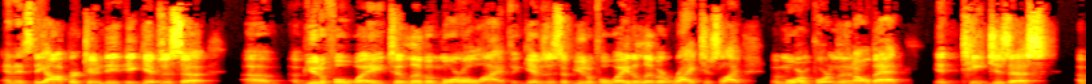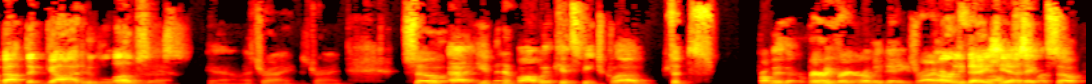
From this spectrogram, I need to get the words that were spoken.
and it's the opportunity. It gives us a, a, a, beautiful way to live a moral life. It gives us a beautiful way to live a righteous life. But more importantly than all that, it teaches us about the God who loves us. Yeah, yeah that's right. That's right. So uh, you've been involved with Kids Beach Club since probably the very, very early days, right? Early days, yes. So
